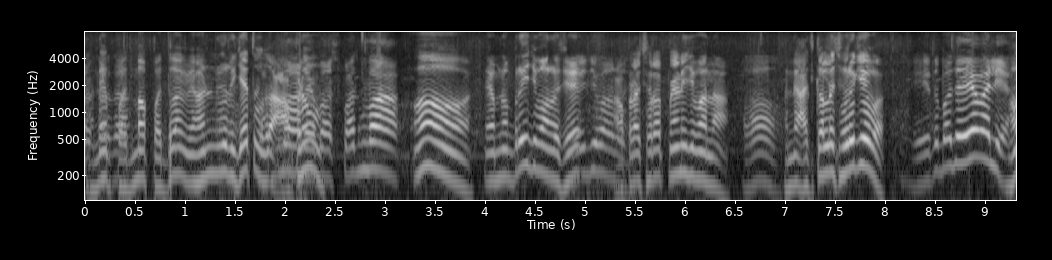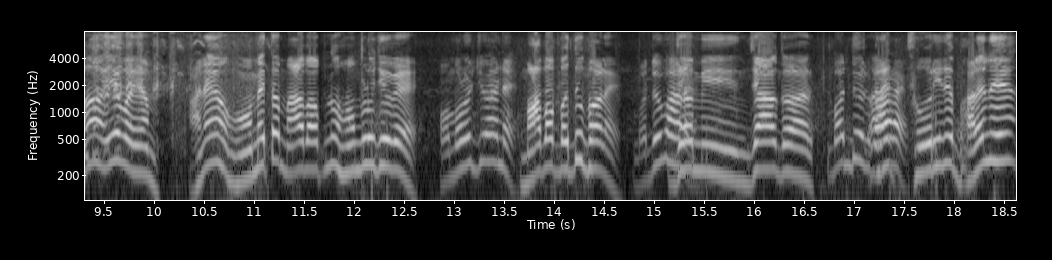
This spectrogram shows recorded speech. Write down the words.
અને પદ્મા પદ્મા વેહાણ રહી જતું પદ્મા આપણે ને પદ્મા. હા એમને બ્રિજ જવાનો છે. આપણા છોરા પેણી જવાના. અને આજકાલના છોરો કેવા? એ તો બધા એવા લ્યા હા એ ભાઈ એમ. અને હોમે તો મા બાપનું હોંભળું જોવે હમણાં જ જોવે ને. મા બાપ બધું ભાળે. બધું ભાળે. જમીન જાગર. બધું ભાળે. છોરીને ભાળે ને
